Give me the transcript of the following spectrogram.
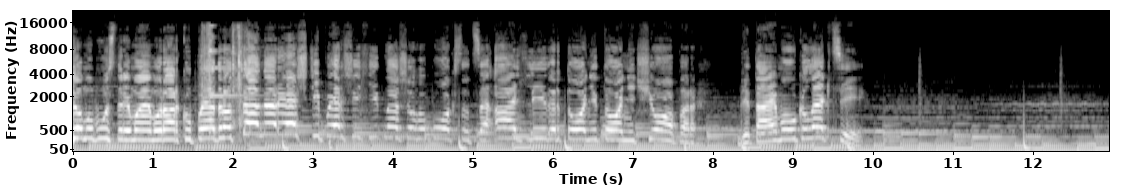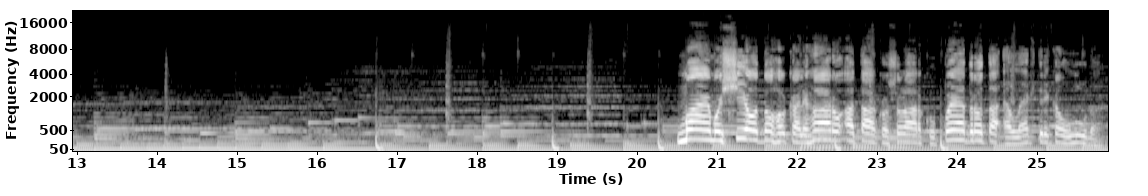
Цьому бустері маємо рарку Педро. Та нарешті перший хід нашого боксу. Це альт-лідер Тоні Тоні Чопер. Вітаємо у колекції! Маємо ще одного кальгару, а також рарку Педро та Електрикал Луна.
